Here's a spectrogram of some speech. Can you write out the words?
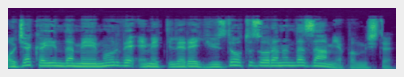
Ocak ayında memur ve emeklilere %30 oranında zam yapılmıştı.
